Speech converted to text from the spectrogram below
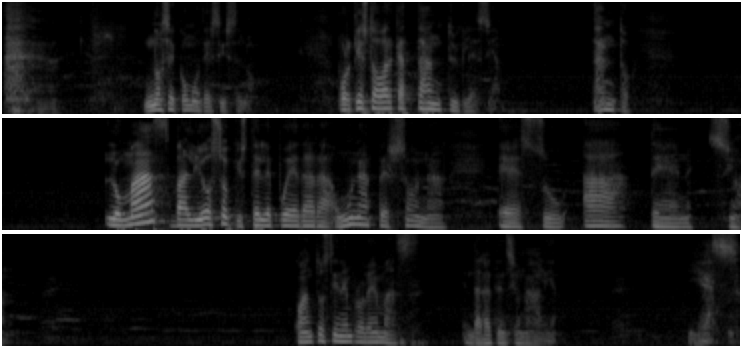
no sé cómo decírselo. Porque esto abarca tanto, iglesia. Tanto. Lo más valioso que usted le puede dar a una persona es su atención. ¿Cuántos tienen problemas en dar atención a alguien? Yes.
